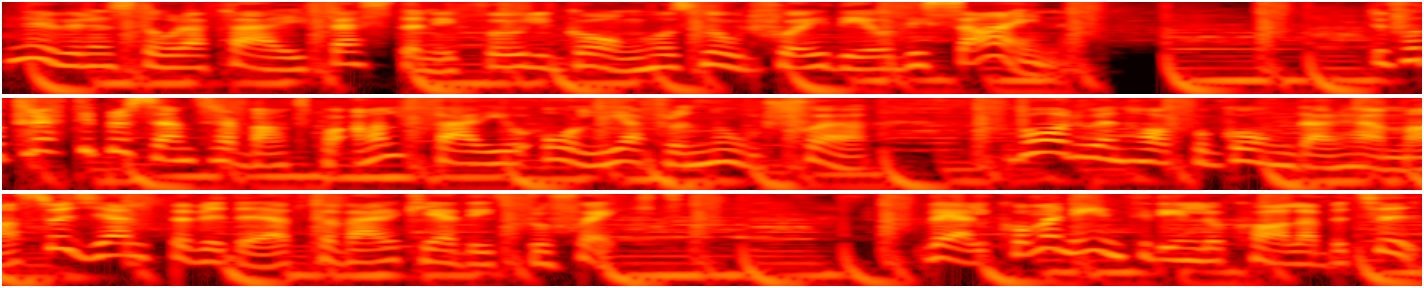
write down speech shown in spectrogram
Nu är den stora färgfesten i full gång hos Nordsjö Idé och Design. Du får 30% rabatt på all färg och olja från Nordsjö. Vad du än har på gång där hemma så hjälper vi dig att förverkliga ditt projekt. Välkommen in till din lokala butik.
